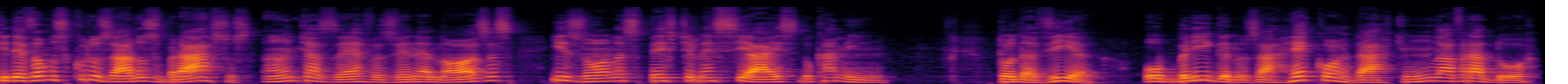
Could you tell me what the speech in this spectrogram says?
que devamos cruzar os braços ante as ervas venenosas e zonas pestilenciais do caminho. Todavia, obriga-nos a recordar que um lavrador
